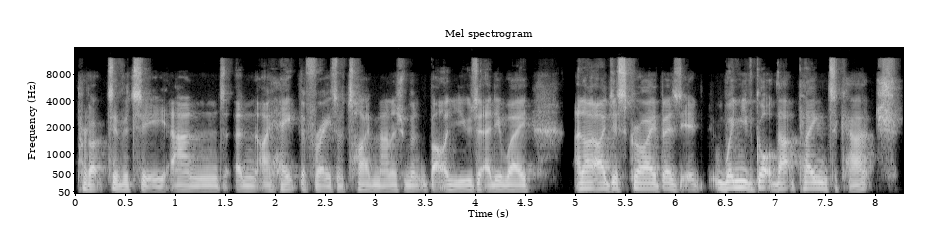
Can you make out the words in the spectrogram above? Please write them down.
productivity and and I hate the phrase of time management, but I'll use it anyway. And I, I describe as it, when you've got that plane to catch,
